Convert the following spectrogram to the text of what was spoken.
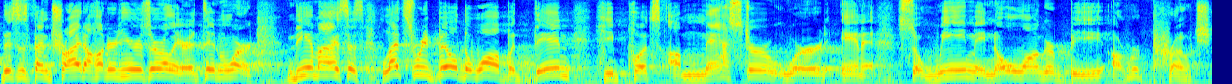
This has been tried 100 years earlier. It didn't work. Nehemiah says, let's rebuild the wall. But then he puts a master word in it so we may no longer be a reproach.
